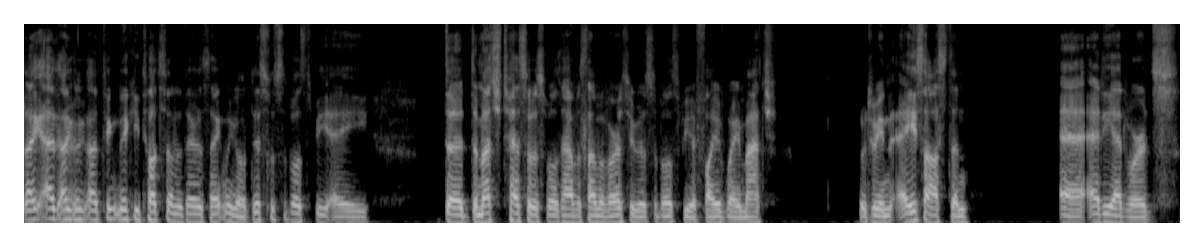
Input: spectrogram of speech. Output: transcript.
like I, I, I think Nikki touched on it there a second ago. This was supposed to be a the the match Tessa was supposed to have a Slammiversary was supposed to be a five way match between Ace Austin, uh, Eddie Edwards,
